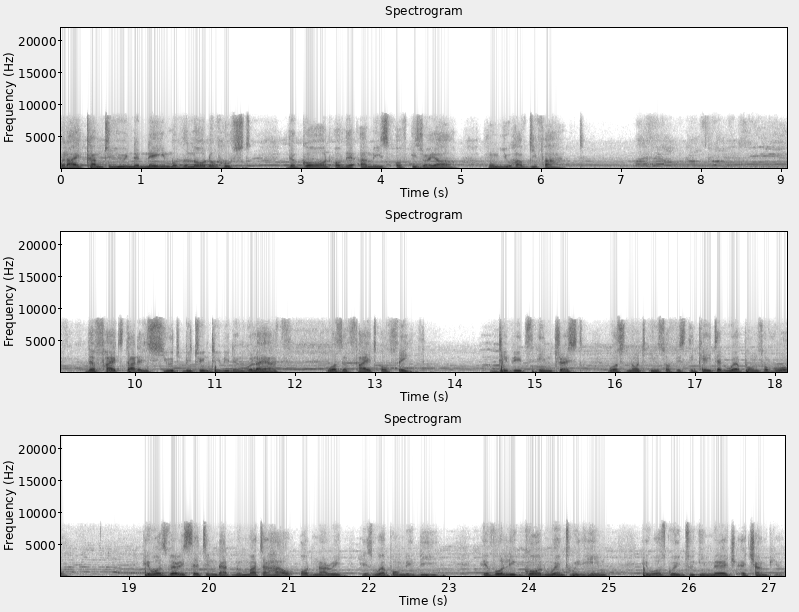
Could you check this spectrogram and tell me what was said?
but I come to you in the name of the Lord of hosts, the God of the armies of Israel, whom you have defied. The fight that ensued between David and Goliath was a fight of faith. David's interest was not in sophisticated weapons of war. He was very certain that no matter how ordinary his weapon may be, if only God went with him, he was going to emerge a champion.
